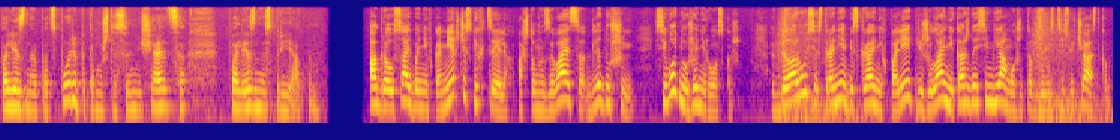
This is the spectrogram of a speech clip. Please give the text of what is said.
полезное подспорье, потому что совмещается полезное с приятным. Агроусадьба не в коммерческих целях, а что называется, для души. Сегодня уже не роскошь. В Беларуси, стране бескрайних полей, при желании каждая семья может обзавестись участком.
